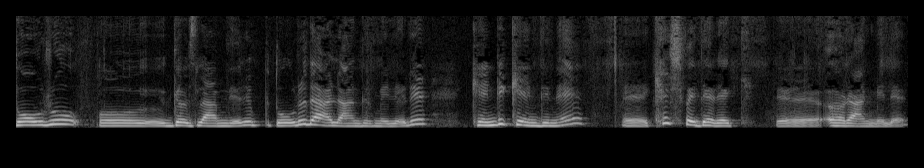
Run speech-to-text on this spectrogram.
doğru e, gözlemleri, doğru değerlendirmeleri kendi kendine e, keşfederek e, öğrenmeli.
